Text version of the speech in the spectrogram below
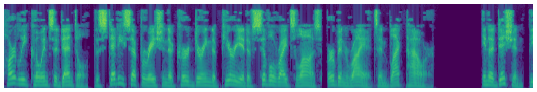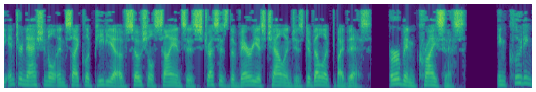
Hardly coincidental, the steady separation occurred during the period of civil rights laws, urban riots and black power. In addition, the International Encyclopedia of Social Sciences stresses the various challenges developed by this urban crisis, including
